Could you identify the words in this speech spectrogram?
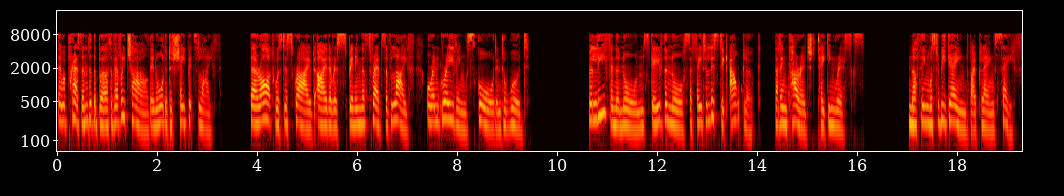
They were present at the birth of every child in order to shape its life. Their art was described either as spinning the threads of life or engraving scored into wood. Belief in the Norns gave the Norse a fatalistic outlook that encouraged taking risks. Nothing was to be gained by playing safe.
